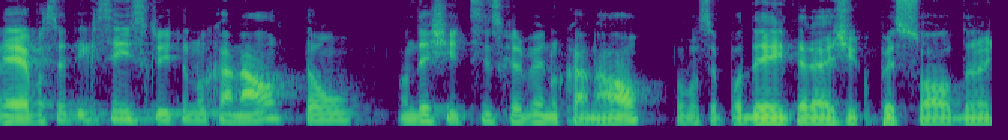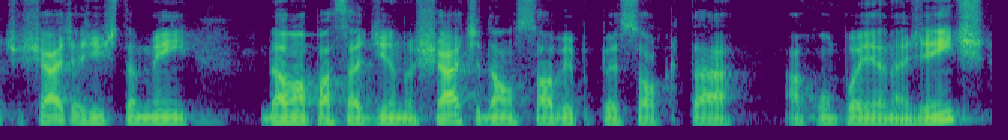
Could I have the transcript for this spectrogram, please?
é, você tem que ser inscrito no canal, então não deixe de se inscrever no canal, para você poder interagir com o pessoal durante o chat. A gente também dá uma passadinha no chat, dá um salve pro pessoal que tá acompanhando a gente.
